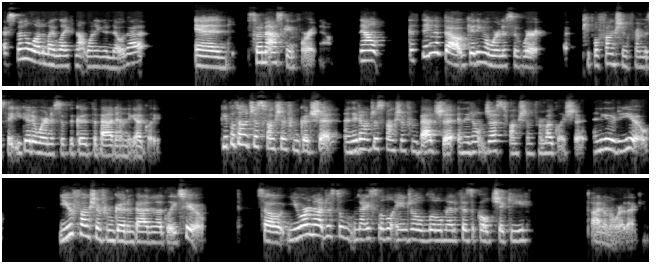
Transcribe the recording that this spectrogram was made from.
I've spent a lot of my life not wanting to know that. And so I'm asking for it now. Now, the thing about getting awareness of where people function from is that you get awareness of the good, the bad, and the ugly. People don't just function from good shit, and they don't just function from bad shit, and they don't just function from ugly shit, and neither do you. You function from good and bad and ugly too. So you are not just a nice little angel, little metaphysical chickie. I don't know where that came from.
